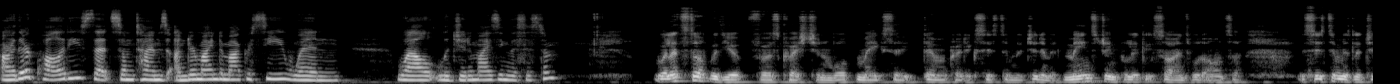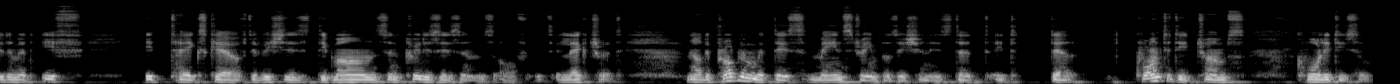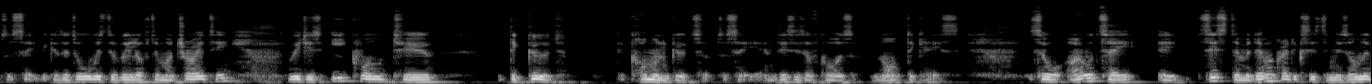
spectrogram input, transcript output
Are there qualities that sometimes undermine democracy when, while legitimizing the system? Well, let's start with your first question what makes a democratic system legitimate? Mainstream political science would answer the system is legitimate if it takes care of the wishes, demands, and criticisms of its electorate. Now, the problem with this mainstream position is that it the quantity trumps quality, so to say, because it's always the will of the majority, which is equal to the good, the common good, so to say. And this is, of course, not the case. So I would say a system, a democratic system, is only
